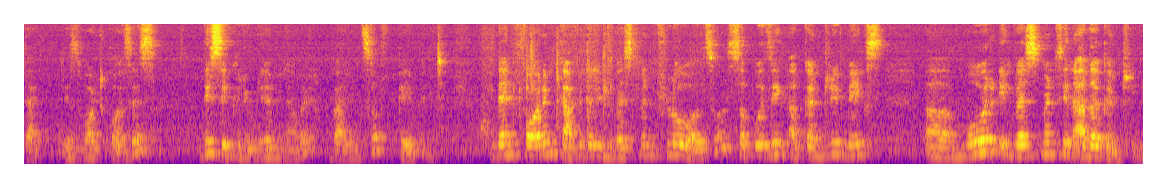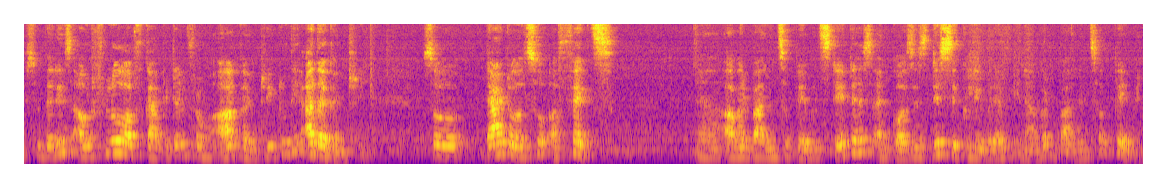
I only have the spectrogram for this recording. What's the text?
that is what causes disequilibrium in our balance of payment. Then foreign capital investment flow also. Supposing a country makes uh, more investments in other countries. So there is outflow of capital from our country to the other country. So that also affects uh, our balance of payment status and causes disequilibrium in our balance of payment.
